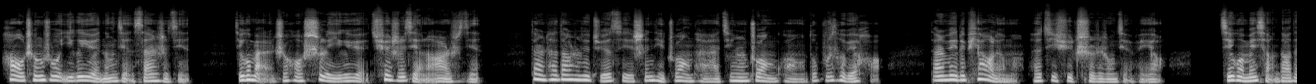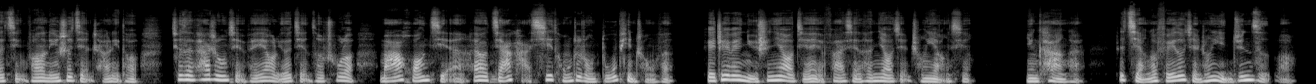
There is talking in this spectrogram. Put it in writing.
号称说一个月能减三十斤。结果买了之后试了一个月，确实减了二十斤。但是她当时就觉得自己身体状态啊、精神状况都不是特别好。但是为了漂亮嘛，她就继续吃这种减肥药。结果没想到，在警方的临时检查里头，就在她这种减肥药里头检测出了麻黄碱还有甲卡西酮这种毒品成分。给这位女士尿检也发现她尿检呈阳性，您看看这减个肥都减成瘾君子了。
